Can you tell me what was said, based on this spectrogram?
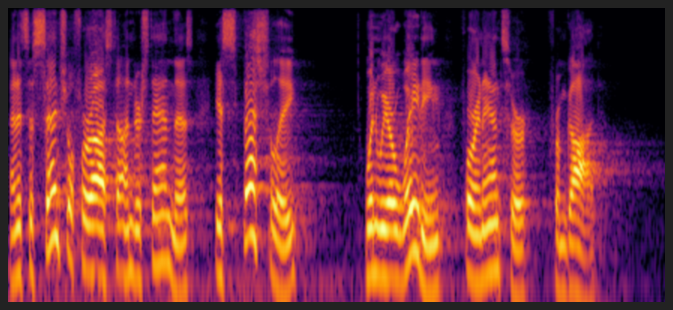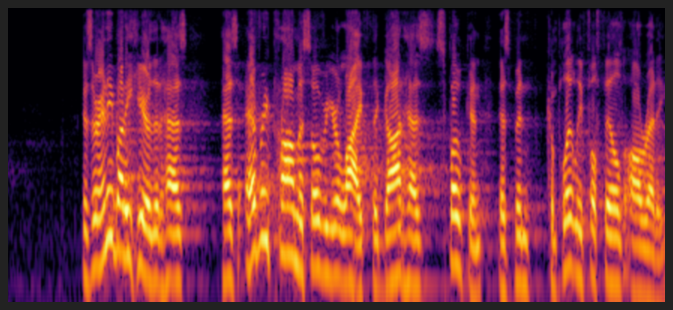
And it's essential for us to understand this, especially when we are waiting for an answer from God. Is there anybody here that has, has every promise over your life that God has spoken has been completely fulfilled already?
